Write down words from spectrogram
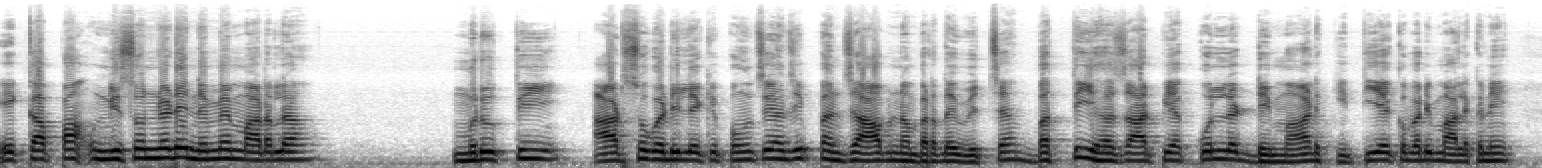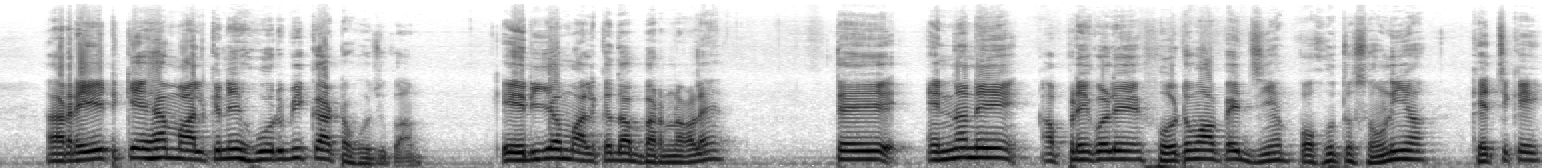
ਇੱਕ ਆਪਾਂ 1999 ਮਾਡਲ ਮਰੂਤੀ 800 ਗੱਡੀ ਲੈ ਕੇ ਪਹੁੰਚੇ ਹਾਂ ਜੀ। ਪੰਜਾਬ ਨੰਬਰ ਦੇ ਵਿੱਚ 32000 ਰੁਪਇਆ ਕੁੱਲ ਡਿਮਾਂਡ ਕੀਤੀ ਹੈ। ਇੱਕ ਵਾਰੀ ਮਾਲਕ ਨੇ ਰੇਟ ਕਿਹਾ, ਮਾਲਕ ਨੇ ਹੋਰ ਵੀ ਘੱਟ ਹੋ ਜਾਊਗਾ। ਏਰੀਆ ਮਾਲਕ ਦਾ ਬਰਨਾਲਾ ਹੈ। ਤੇ ਇਹਨਾਂ ਨੇ ਆਪਣੇ ਕੋਲੇ ਫੋਟੋਆਂ ਭੇਜੀਆਂ, ਬਹੁਤ ਸੋਹਣੀਆਂ ਖਿੱਚ ਕੇ।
